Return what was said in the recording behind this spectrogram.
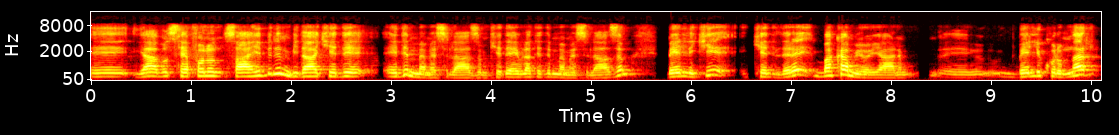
Ee, ya bu Sefo'nun sahibinin bir daha kedi edinmemesi lazım. Kedi evlat edinmemesi lazım. Belli ki kedilere bakamıyor yani. Ee, belli kurumlar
